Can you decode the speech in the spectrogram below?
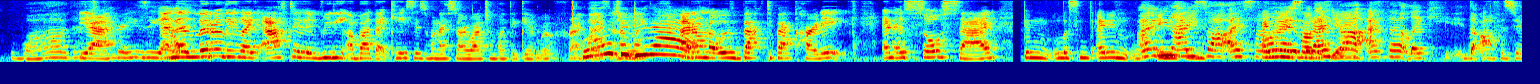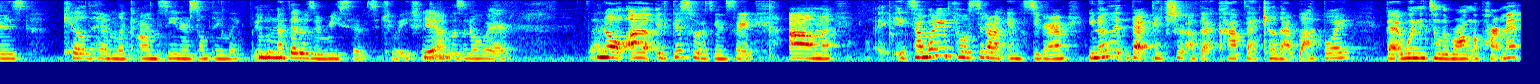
Wow, that's Yeah. crazy. And I- then literally like after reading about that case is when I started watching about the Gabriel friend. Why would and I'm you do like, that? I don't know. It was back to back heartache, and it's so sad. Didn't listen. To, I didn't. I mean, I saw, I saw I it, saw but it, I yeah. thought, I thought like he, the officers killed him like on scene or something. Like it- Mhm. I thought it was a recent situation. Yeah. I wasn't aware. that- No, uh, this is what I was gonna say. Um, it, somebody posted on Instagram. You know that that picture of that cop that killed that black boy that went into the wrong apartment.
